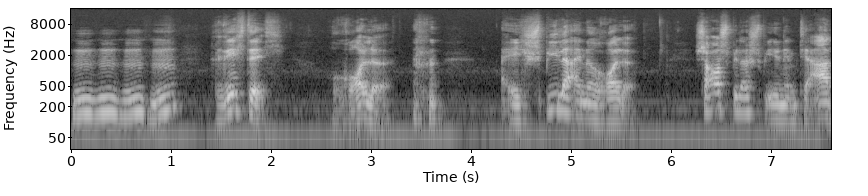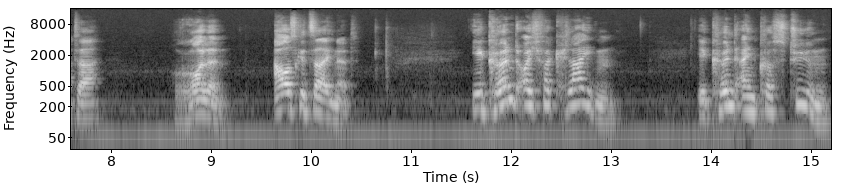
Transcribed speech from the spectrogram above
hm, hm, hm, hm. Richtig. Rolle. Ich spiele eine Rolle. Schauspieler spielen im Theater Rollen. Ausgezeichnet. Ihr könnt euch verkleiden. Ihr könnt ein Kostüm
